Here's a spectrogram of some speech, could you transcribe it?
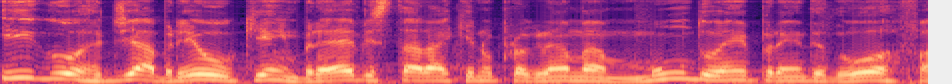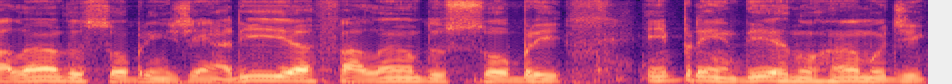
Igor de Abreu, que em breve estará aqui no programa Mundo Empreendedor, falando sobre engenharia, falando sobre empreender no ramo de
